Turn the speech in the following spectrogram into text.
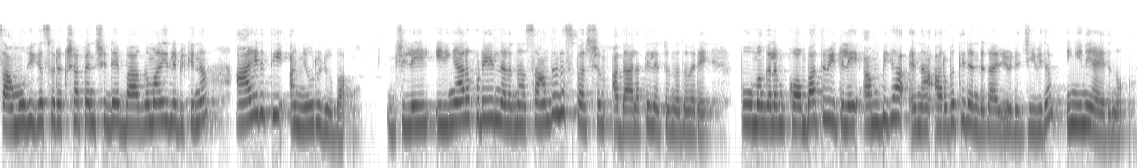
സാമൂഹിക സുരക്ഷാ പെൻഷന്റെ ഭാഗമായി ലഭിക്കുന്ന ആയിരത്തി അഞ്ഞൂറ് രൂപ. ജില്ലയിൽ ഇരിങ്ങാലക്കുടയിൽ നടന്ന സാന്ത്വന സ്പർശം അദാലത്തിൽ എത്തുന്നതുവരെ പൂമംഗലം കോമ്പാത്ത് വീട്ടിലെ അംബിക എന്ന അറുപത്തിരണ്ടുകാരിയുടെ ജീവിതം ഇങ്ങനെയായിരുന്നു.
